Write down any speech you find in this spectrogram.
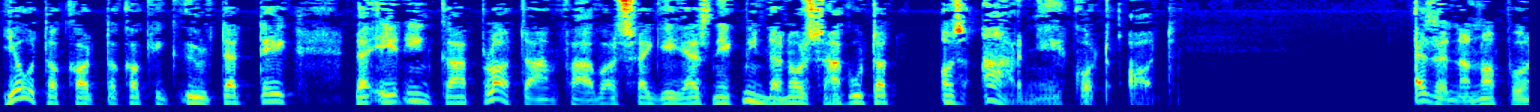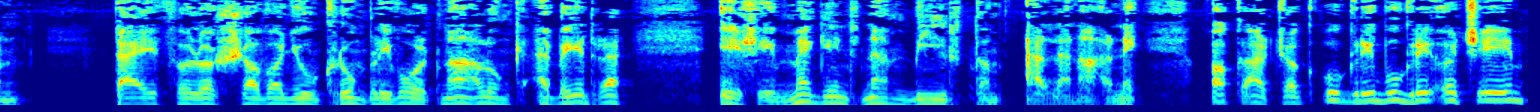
Jót akartak, akik ültették, de én inkább platánfával szegélyeznék minden országutat, az árnyékot ad. Ezen a napon tejfölös savanyú krumpli volt nálunk ebédre, és én megint nem bírtam ellenállni. Akárcsak ugri-bugri öcsém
